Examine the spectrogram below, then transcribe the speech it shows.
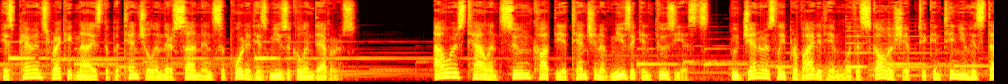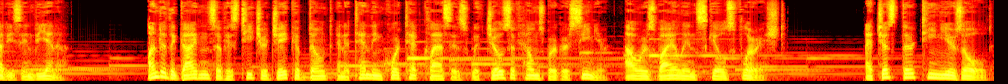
his parents recognized the potential in their son and supported his musical endeavors. Auer's talent soon caught the attention of music enthusiasts, who generously provided him with a scholarship to continue his studies in Vienna. Under the guidance of his teacher Jakob Dont and attending quartet classes with Joseph Hellmesberger Sr., Auer's violin skills flourished. At just 13 years old,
